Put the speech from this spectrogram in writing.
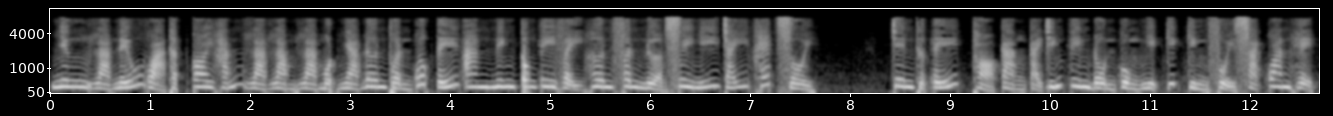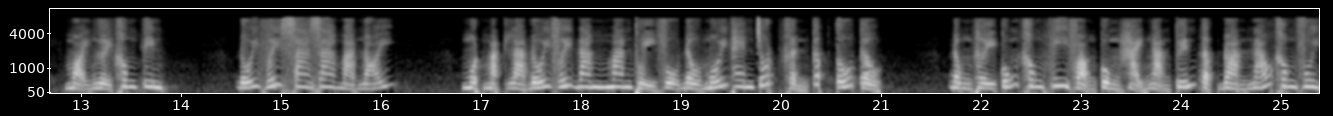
Nhưng là nếu quả thật coi hắn là làm là một nhà đơn thuần quốc tế an ninh công ty vậy hơn phân nửa suy nghĩ cháy khét rồi. Trên thực tế, thỏ càng cải chính tin đồn cùng nhịp kích kình phủi sạch quan hệ, mọi người không tin. Đối với Sa Gia mà nói, một mặt là đối với đam man thủy vụ đầu mối then chốt khẩn cấp tố cầu. Đồng thời cũng không hy vọng cùng hải ngạn tuyến tập đoàn náo không vui.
